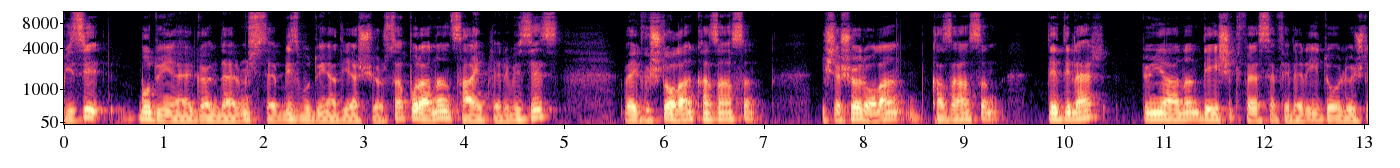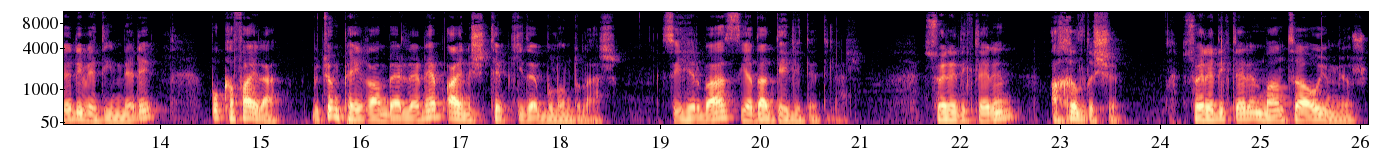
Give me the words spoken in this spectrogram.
bizi bu dünyaya göndermişse, biz bu dünyada yaşıyorsak buranın sahipleri biziz ve güçlü olan kazansın. İşte şöyle olan kazansın dediler. Dünyanın değişik felsefeleri, ideolojileri ve dinleri bu kafayla bütün peygamberlerin hep aynı tepkide bulundular. Sihirbaz ya da deli dediler. Söylediklerin akıl dışı. Söylediklerin mantığa uymuyor.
